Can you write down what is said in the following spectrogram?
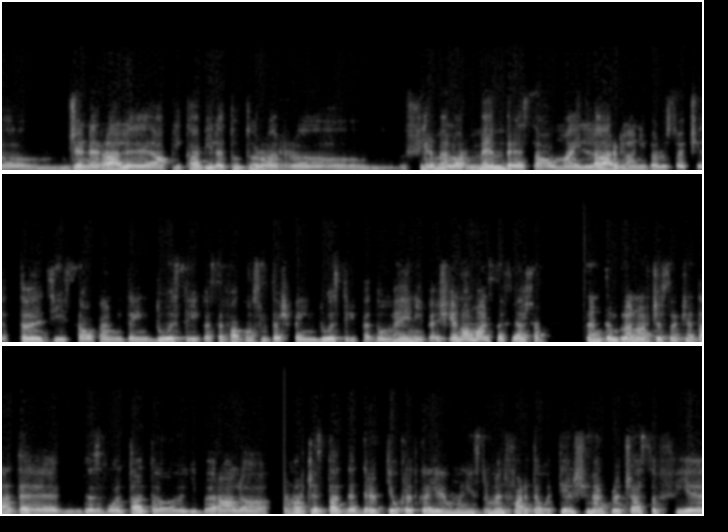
uh, generale aplicabile tuturor uh, firmelor membre sau mai larg la nivelul societății sau pe anumite industrii, că se fac consultări și pe industrii, pe domenii, pe... și e normal să fie așa. Se întâmplă în orice societate dezvoltată, liberală, în orice stat de drept. Eu cred că e un instrument foarte util și mi-ar plăcea să fie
